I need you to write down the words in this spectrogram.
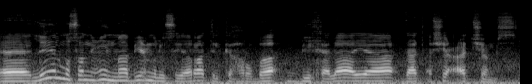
آه ليه المصنعين ما بيعملوا سيارات الكهرباء بخلايا ذات أشعة شمس؟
